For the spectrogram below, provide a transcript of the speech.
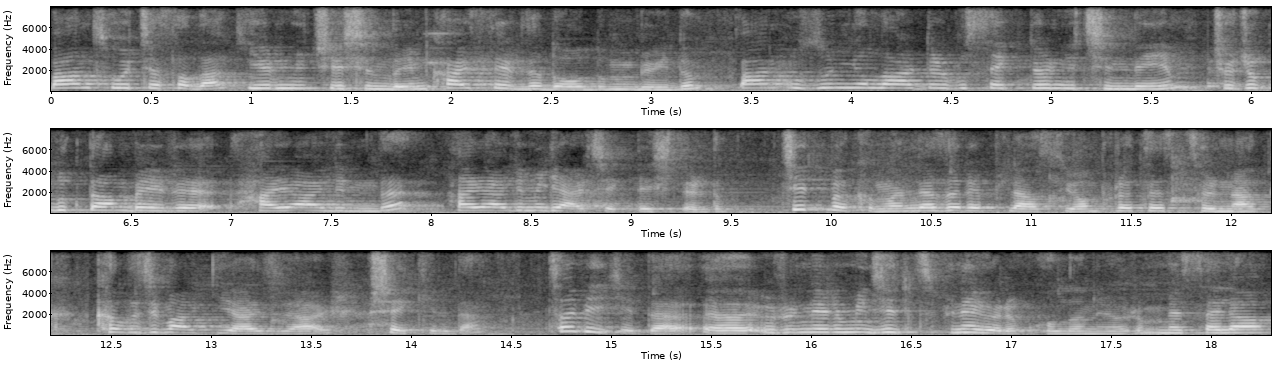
Ben Tuğçe Sadak, 23 yaşındayım. Kayseri'de doğdum, büyüdüm. Ben uzun yıllardır bu sektörün içindeyim. Çocukluktan beri hayalimdi. Hayalimi gerçekleştirdim. Cilt bakımı, lazer epilasyon, protez tırnak, kalıcı makyajlar bu şekilde. Tabii ki de e, ürünlerimi cilt tipine göre kullanıyorum. Mesela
